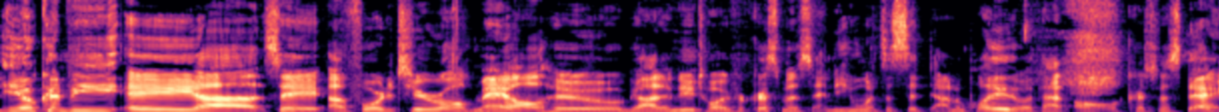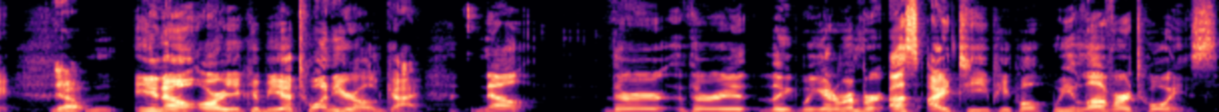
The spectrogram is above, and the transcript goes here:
you could be a uh, say a 42 year old male who got a new toy for Christmas and he wants to sit down and play with that all Christmas Day. yep. You know, or you could be a 20 year old guy. Now, there, there, is- like we got to remember, us IT people, we love our toys,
